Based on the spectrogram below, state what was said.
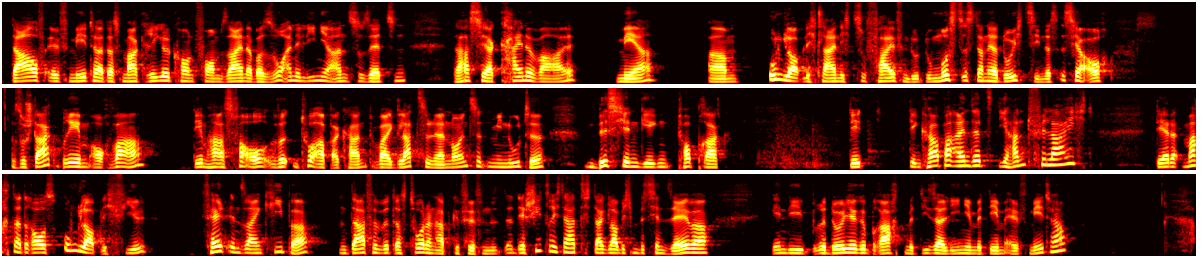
da auf Elfmeter, das mag regelkonform sein, aber so eine Linie anzusetzen, da hast du ja keine Wahl mehr, ähm, unglaublich kleinig zu pfeifen. Du, du musst es dann ja durchziehen. Das ist ja auch, so stark Bremen auch war, dem HSV wird ein Tor aberkannt, weil Glatzel in der 19. Minute ein bisschen gegen Toprak den, Körper einsetzt, die Hand vielleicht, der macht da draus unglaublich viel, fällt in seinen Keeper und dafür wird das Tor dann abgepfiffen. Der Schiedsrichter hat sich da, glaube ich, ein bisschen selber in die Bredouille gebracht mit dieser Linie, mit dem Elfmeter.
